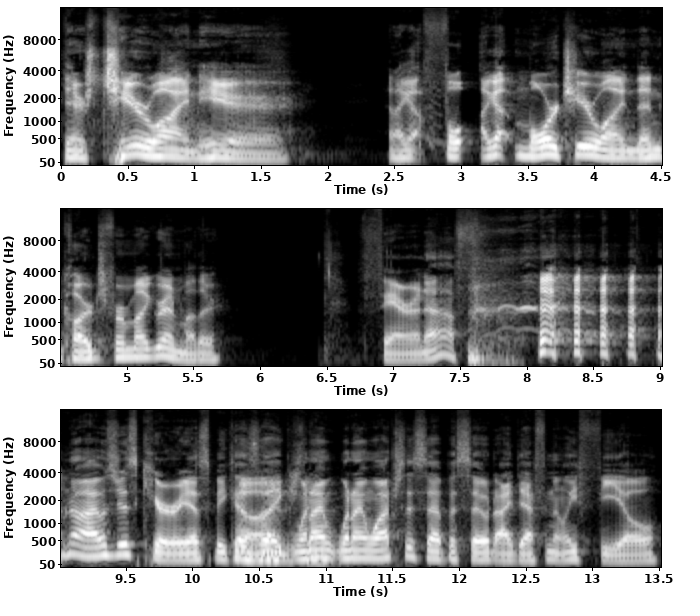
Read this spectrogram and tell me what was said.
there's Cheerwine here, and I got full, I got more Cheerwine than cards for my grandmother. Fair enough. no, I was just curious because No, I like when I when I watch this episode, I definitely feel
